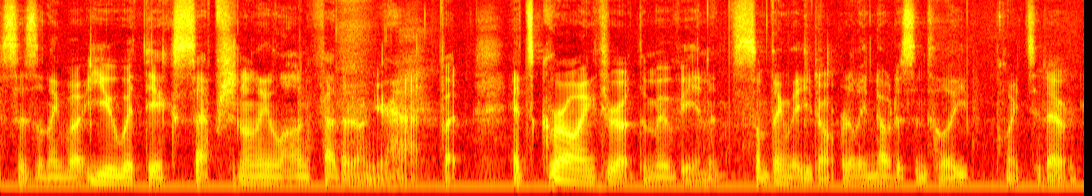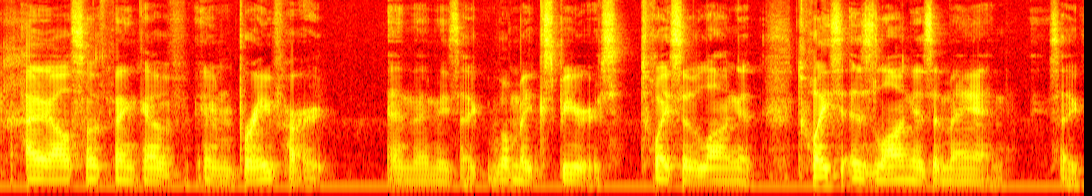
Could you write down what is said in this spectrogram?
says something about you with the exceptionally long feather on your hat, but it's growing throughout the movie, and it's something that you don't really notice until he points it out. i also think of in braveheart and then he's like we'll make spears twice as long twice as long as a man. It's like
